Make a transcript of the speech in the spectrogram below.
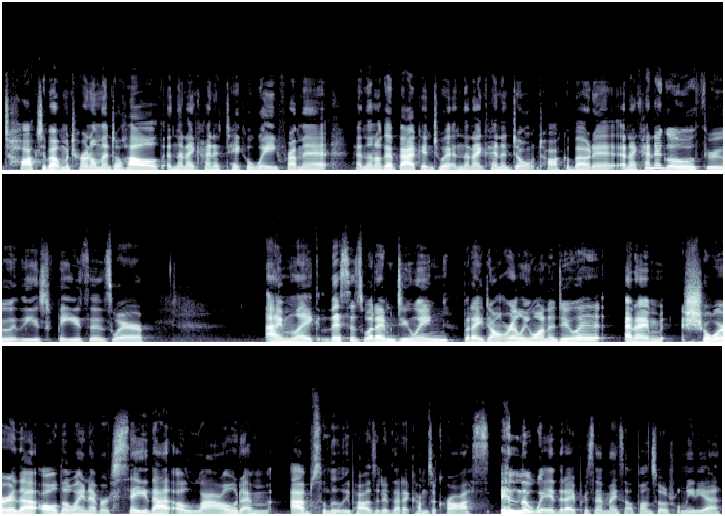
talked about maternal mental health and then I kind of take away from it and then I'll get back into it and then I kind of don't talk about it. And I kind of go through these phases where I'm like, this is what I'm doing, but I don't really want to do it. And I'm sure that although I never say that aloud, I'm absolutely positive that it comes across in the way that I present myself on social media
